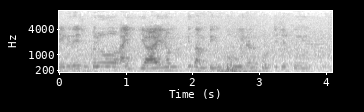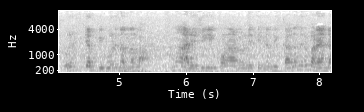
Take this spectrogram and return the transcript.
ഏകദേശം ഇപ്പൊ ഒരു അയ്യായിരത്തി സംതിങ് കോയിനാണ് പൊട്ടിച്ചിട്ട് ഒരു ടപ്പി കൂടി തന്നല്ല ഒന്ന് ആലോചിച്ച് ഈ കൊണാമി കൊണ്ട് തിന്നതിക്കാതെ എന്തെങ്കിലും പറയണ്ട.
